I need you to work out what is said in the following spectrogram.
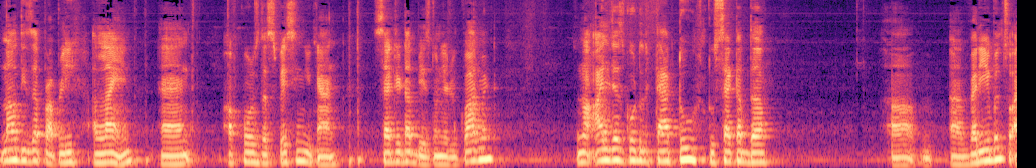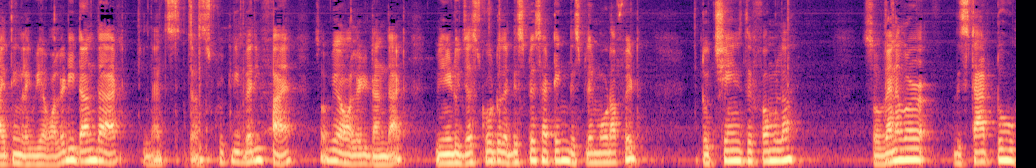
Now these are properly aligned and of course the spacing you can set it up based on your requirement. So now I'll just go to the tab 2 to set up the uh, uh, variable. So I think like we have already done that. Let's just quickly verify. So we have already done that we need to just go to the display setting display mode of it to change the formula. So whenever this tab 2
